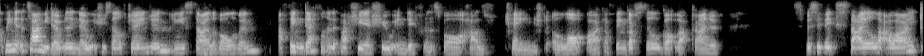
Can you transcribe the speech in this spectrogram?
I think at the time you don't really notice yourself changing and your style evolving. I think definitely the past year shooting different sport has changed a lot. Like I think I've still got that kind of specific style that I like,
